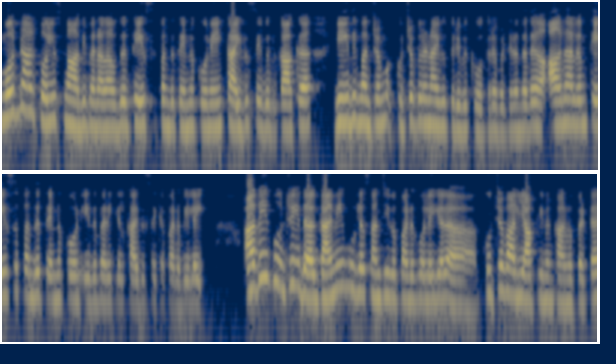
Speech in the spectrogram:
முன்னாள் போலீஸ் மா அதிபர் அதாவது தேசப்பந்து தென்னக்கோனை கைது செய்வதற்காக நீதிமன்றம் குற்றப்புலனாய்வு பிரிவுக்கு உத்தரவிட்டிருந்தது. ஆனாலும் தேசப்பந்து தென்னுக்கோன் இதுவரையில் கைது செய்யப்படவில்லை. அதே போன்று இந்த கனிமூல சஞ்சீவ படுகொலையில் குற்றவாளியாக இன்னும் காணப்பட்ட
